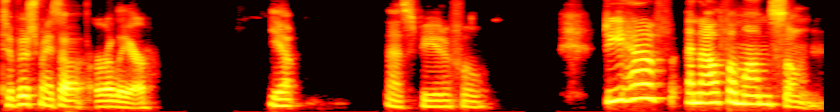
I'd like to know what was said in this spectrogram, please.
to push myself earlier. Yep that's beautiful. Do you have an alpha mom song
